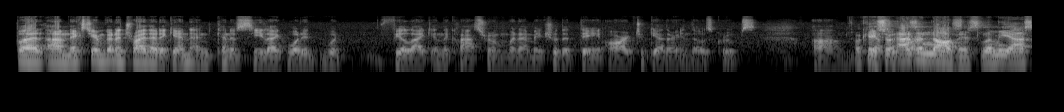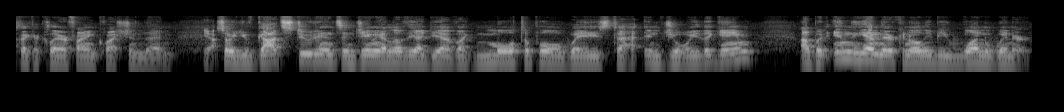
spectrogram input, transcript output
but um, next year i'm going to try that again and kind of see like what it would feel like in the classroom when i make sure that they are together in those groups um, Okay, so as a part of this. novice, let me ask like a clarifying question then. Yeah. So you've got students, and Jamie, I love the idea of like multiple ways to enjoy the game, uh, but in the end, there can only be one winner.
